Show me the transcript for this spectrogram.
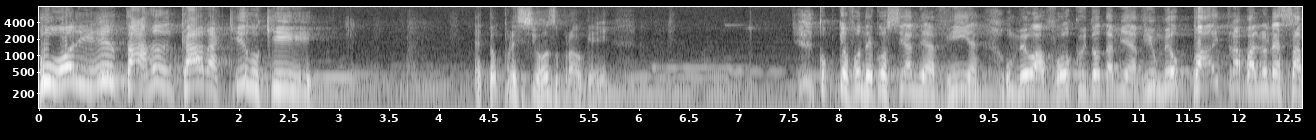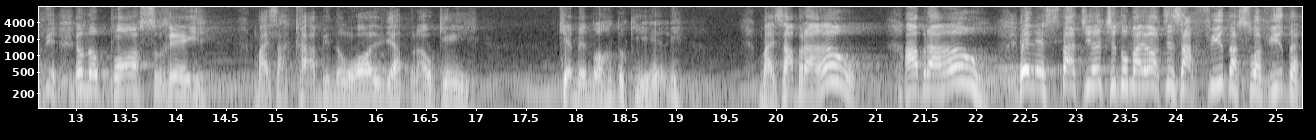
o orienta a arrancar aquilo que é tão precioso para alguém. Como que eu vou negociar minha vinha? O meu avô cuidou da minha vinha, o meu pai trabalhou nessa vinha. Eu não posso, rei. Mas Acabe não olha para alguém que é menor do que ele. Mas Abraão Abraão, ele está diante do maior desafio da sua vida.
